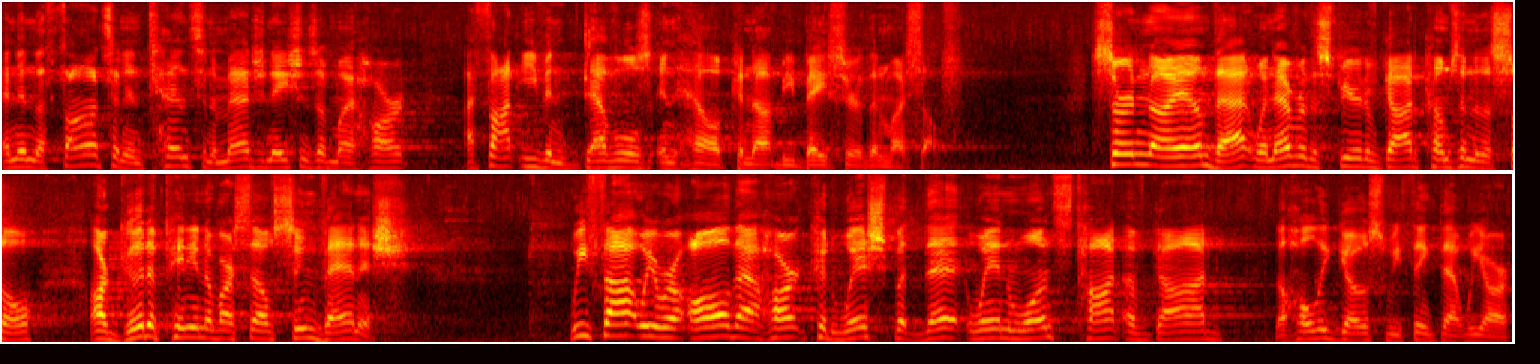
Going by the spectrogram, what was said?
And in the thoughts and intents and imaginations of my heart, I thought even devils in hell could not be baser than myself. Certain I am that whenever the Spirit of God comes into the soul, our good opinion of ourselves soon vanish. We thought we were all that heart could wish, but that when once taught of God, the Holy Ghost, we think that we are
